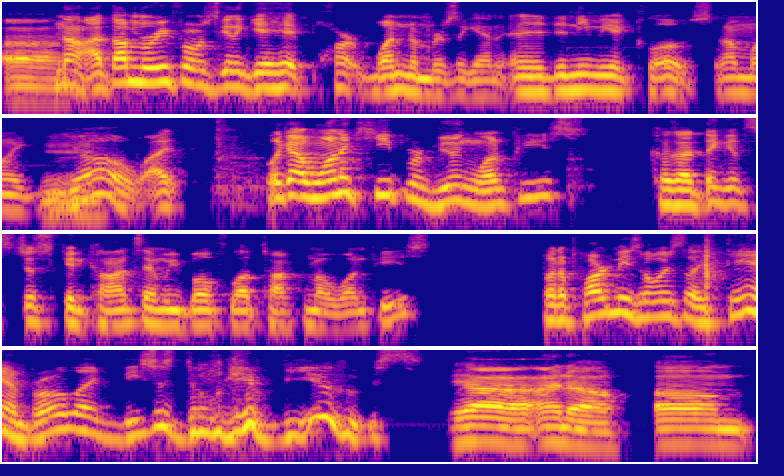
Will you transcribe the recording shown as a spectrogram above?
Um, No, I thought Marine Marineford was gonna get hit part one numbers again, and it didn't even get close. And I'm like, Mm. yo, I like I want to keep reviewing One Piece because I think it's just good content. We both love talking about One Piece. But a part of me is always like, damn, bro, like these just don't get views. Yeah, I know. Um,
